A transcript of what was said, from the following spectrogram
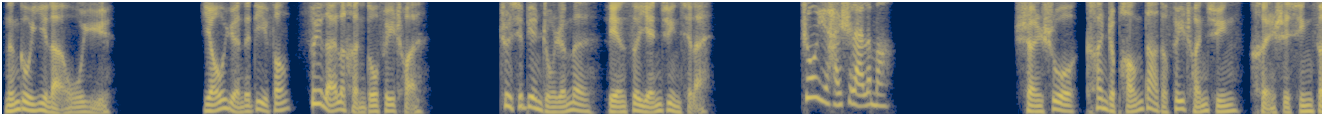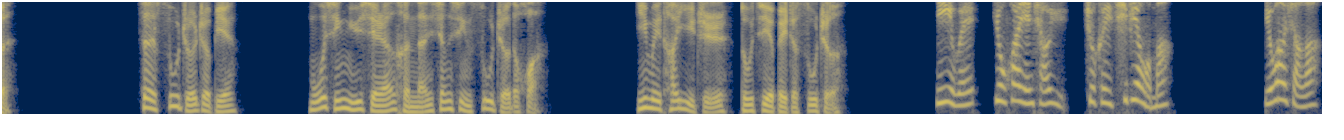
能够一览无余。遥远的地方飞来了很多飞船，这些变种人们脸色严峻起来。终于还是来了吗？闪烁看着庞大的飞船群，很是兴奋。在苏哲这边，模型女显然很难相信苏哲的话，因为她一直都戒备着苏哲。你以为用花言巧语就可以欺骗我吗？别妄想了，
